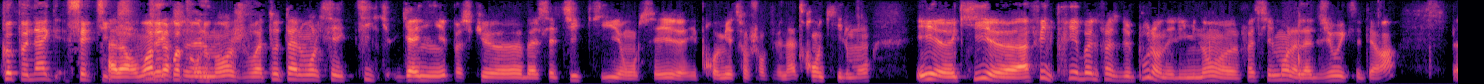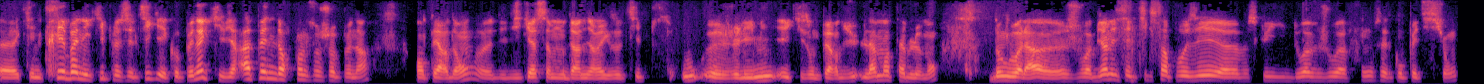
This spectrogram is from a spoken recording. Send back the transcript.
Copenhague Celtic. Alors moi personnellement, je vois totalement le Celtic gagner parce que bah, le Celtic qui, on le sait, est premier de son championnat tranquillement et euh, qui euh, a fait une très bonne phase de poule en éliminant euh, facilement la Lazio, etc. qui est une très bonne équipe le Celtic et Copenhague qui vient à peine de reprendre son championnat en perdant. Euh, dédicace à mon dernier exotype où euh, je l'ai mis et qu'ils ont perdu lamentablement. Donc voilà, euh, je vois bien les Celtics s'imposer parce qu'ils doivent jouer à fond cette compétition.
